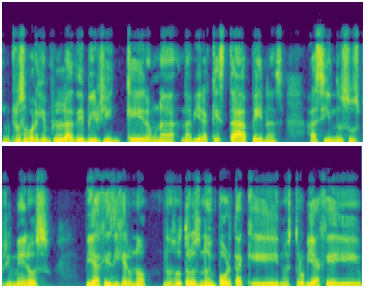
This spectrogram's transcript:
incluso por ejemplo la de Virgin, que era una naviera que está apenas haciendo sus primeros viajes, dijeron no, nosotros no importa que nuestro viaje,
